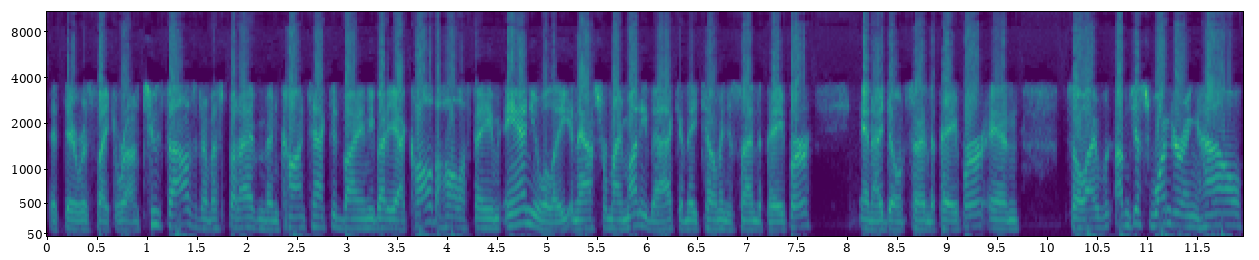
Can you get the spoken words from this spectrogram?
that there was like around 2,000 of us, but I haven't been contacted by anybody. I call the Hall of Fame annually and ask for my money back and they tell me to sign the paper and I don't sign the paper. And so I, am just wondering how,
